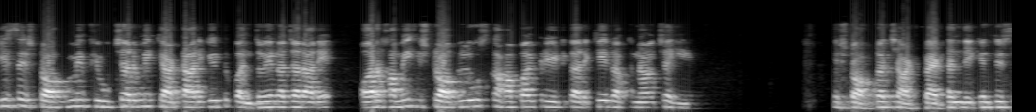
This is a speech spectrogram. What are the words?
किस स्टॉक में फ्यूचर में क्या टारगेट बनते हुए नज़र आ रहे और हमें स्टॉक लूज कहाँ पर ट्रेड करके रखना चाहिए। स्टॉक का चार्ट पैटर्न देखें तो इस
